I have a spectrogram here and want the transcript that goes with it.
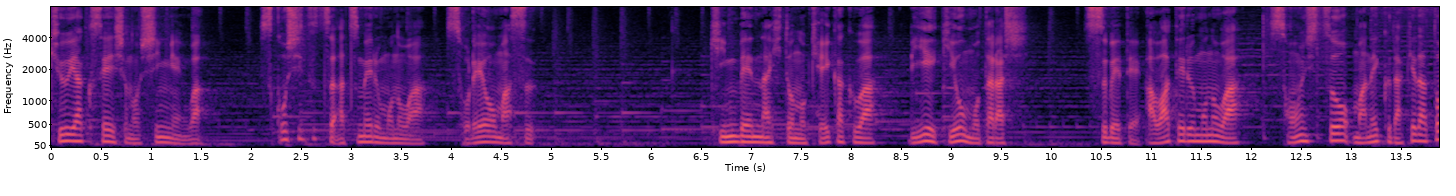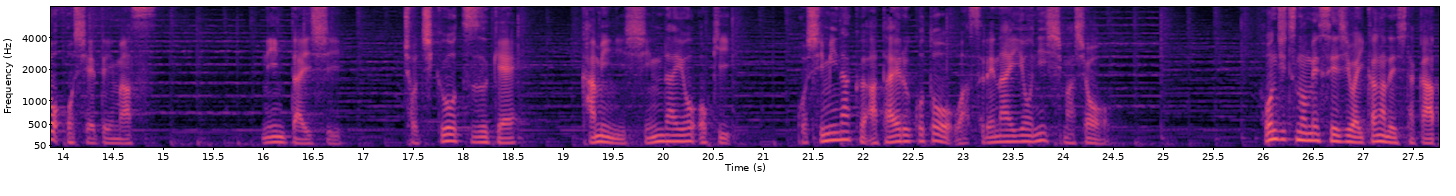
旧約聖書の信玄は少しずつ集めるものはそれを増す。勤勉な人の計画は利益をもたらしすべて慌てるものは損失を招くだけだと教えています。忍耐し貯蓄を続け神に信頼を置き惜しみなく与えることを忘れないようにしましょう。本日のメッセージはいかがでしたか？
